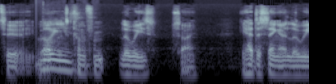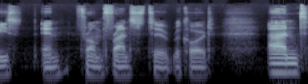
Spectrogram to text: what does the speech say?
to well, Louise. come from Louise. Sorry, he had the singer Louise in from France to record, and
